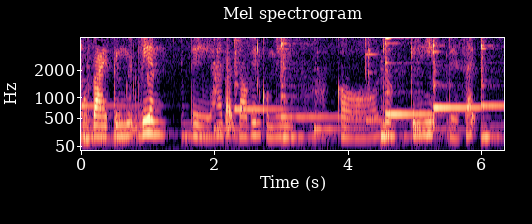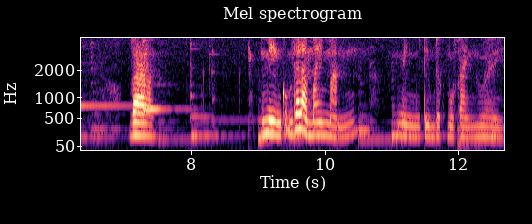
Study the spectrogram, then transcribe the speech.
một vài tình nguyện viên để hai bạn giáo viên của mình có được kinh nghiệm để dạy. Và mình cũng rất là may mắn mình tìm được một vài người.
